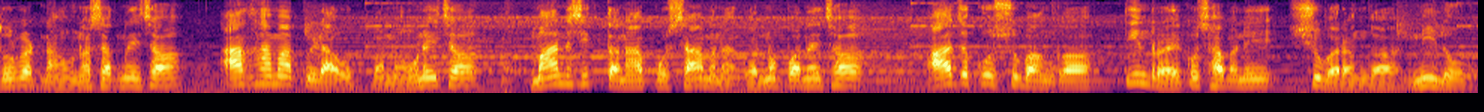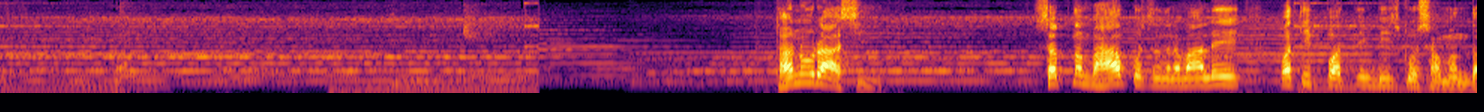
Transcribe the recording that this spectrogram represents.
दुर्घटना हुन सक्नेछ आँखामा पीडा उत्पन्न हुनेछ मानसिक तनावको सामना गर्नुपर्नेछ। आजको शुभ अङ्क तिन रहेको छ भने शुभ रङ्ग निलो। धनु राशि सप्तम भावको चन्द्रमाले पति पत्नी बिचको सम्बन्ध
